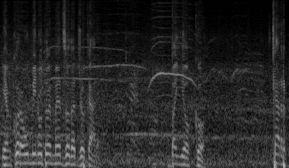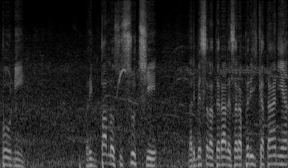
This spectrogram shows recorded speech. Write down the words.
E ancora un minuto e mezzo da giocare. Baiocco Carboni rimpallo su Succi. La rimessa laterale sarà per il Catania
